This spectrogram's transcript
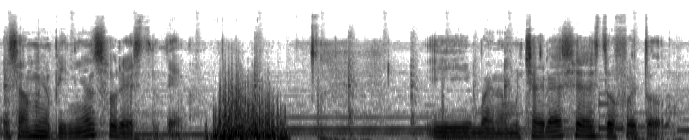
Esa es mi opinión sobre este tema. Y bueno, muchas gracias, esto fue todo.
